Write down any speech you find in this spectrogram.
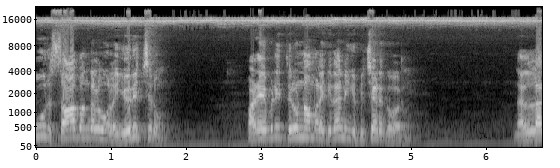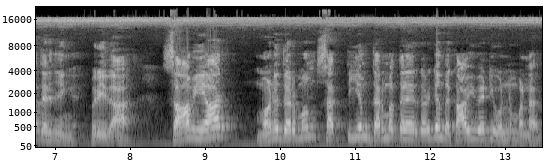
ஊர் சாபங்கள் உங்களை எரிச்சிரும். பழையபடி திருவண்ணாமலைக்கு தான் நீங்கள் பிச்சை எடுக்க வரணும். நல்லா தெரிஞ்சுங்க. புரியுதா? சாமியார் மனு தர்மம் சத்தியம் தர்மத்தில் இருக்க வரைக்கும் அந்த காவி வேட்டி ஒன்றும் பண்ணாது.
